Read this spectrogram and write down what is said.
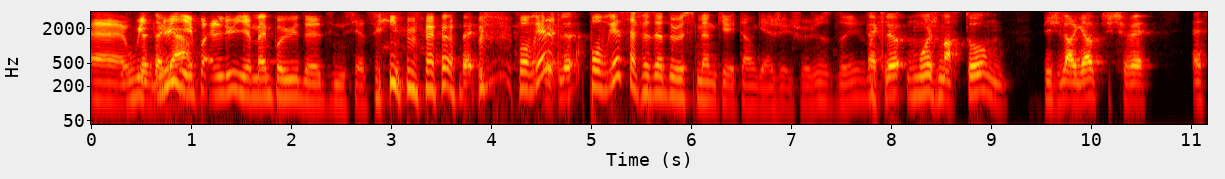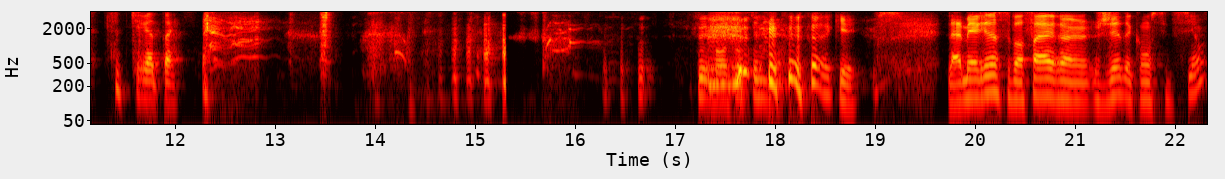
Euh, oui, lui, il est pas- lui, il n'a même pas eu d'initiative. pour, vrai, là- pour vrai, ça faisait deux semaines qu'il a été engagé, je veux juste dire. Fait que là, moi, je me retourne, puis je le regarde, puis je fais Est-ce de crétin? C'est mon film. OK. La mairesse va faire un jet de constitution.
